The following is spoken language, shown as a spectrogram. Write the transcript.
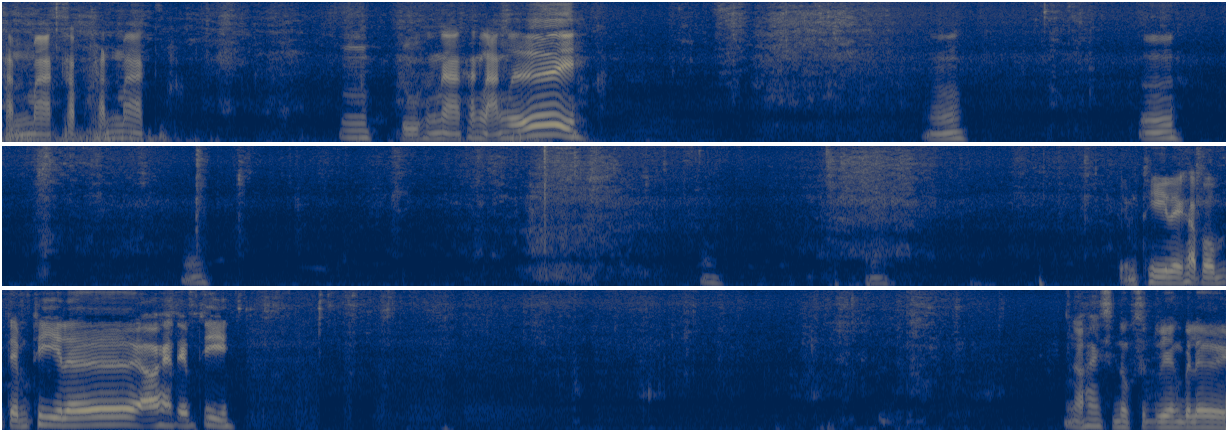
พันมากครับพันมาก อืดูข้างหน้าข้างหลังเลยเออเออเอ เต็มที่เลยครับ ผมเต็มที่เลย เอาให้เต็มที่ เอาให้สนุกสุดเวียงไปเลย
